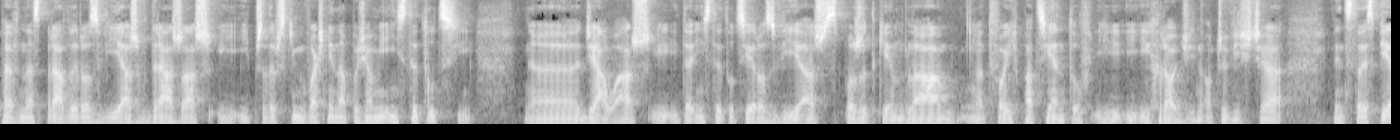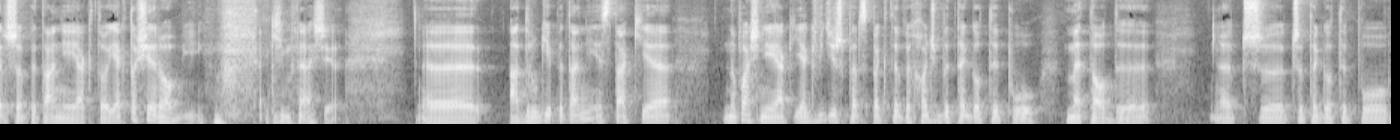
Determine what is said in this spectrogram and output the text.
pewne sprawy rozwijasz, wdrażasz i, i przede wszystkim właśnie na poziomie instytucji e, działasz i, i, te instytucje rozwijasz z pożytkiem dla Twoich pacjentów i, i, ich rodzin, oczywiście. Więc to jest pierwsze pytanie, jak to, jak to się robi w takim razie. E, a drugie pytanie jest takie, no właśnie, jak, jak widzisz perspektywy choćby tego typu metody, e, czy, czy tego typu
